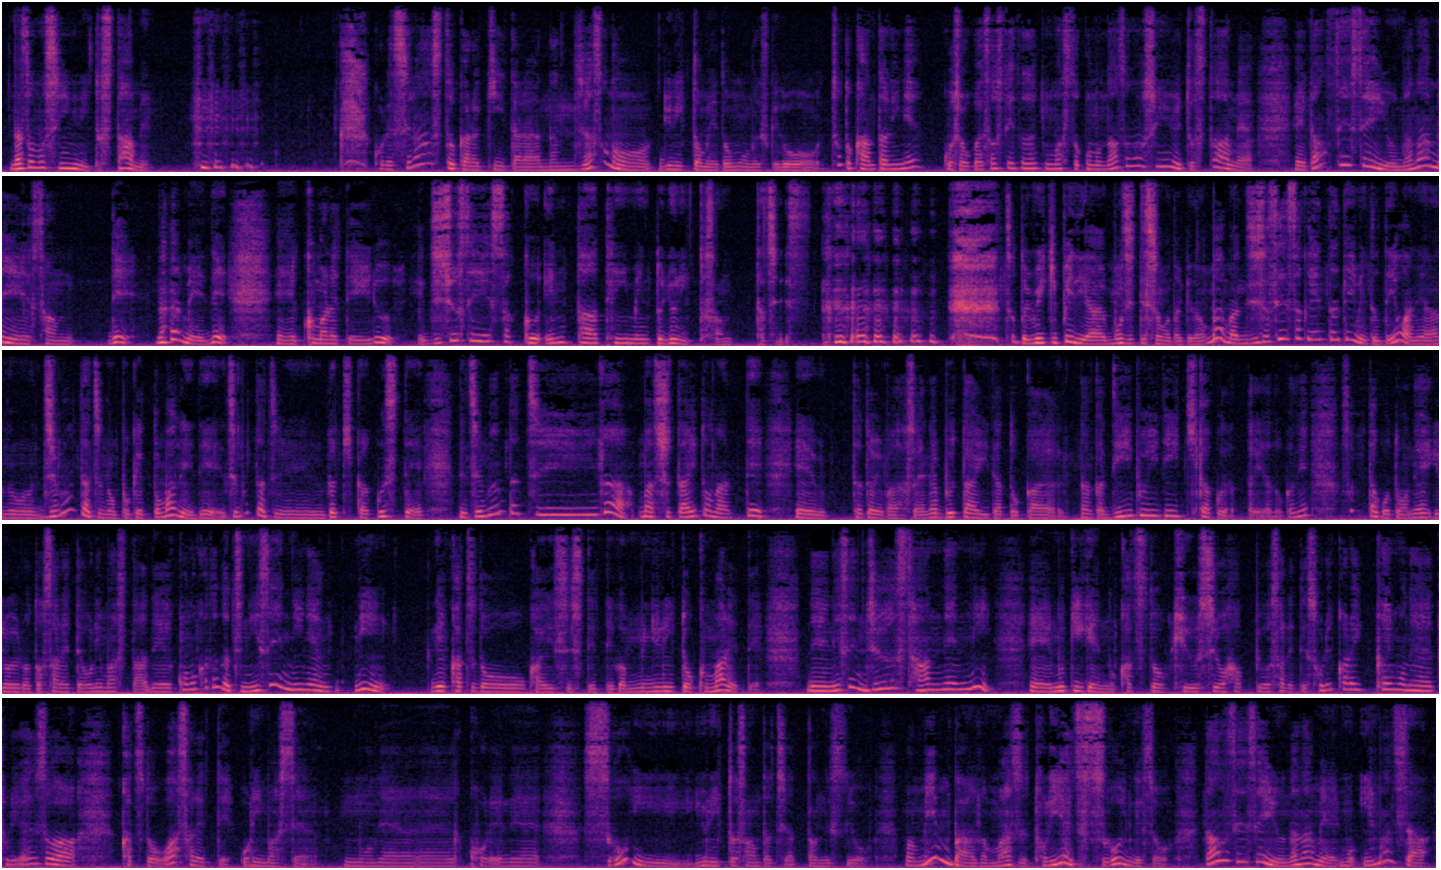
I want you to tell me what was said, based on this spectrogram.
謎の新ユニット、スターメン。これ知らん人から聞いたらなんじゃそのユニット名と思うんですけどちょっと簡単にねご紹介させていただきますとこの謎の新ユニットスター名、えー、男性声優7名さんで7名で、えー、組まれている自主制作エンターテインメントユニットさんたちです。ちょっとウィキペディアもじってしまったけど、まあまあ自主制作エンターテインメントではね、あの、自分たちのポケットマネーで、自分たちが企画して、で、自分たちが、まあ主体となって、えー例えばそうやね舞台だとかなんか DVD 企画だったりだとかねそういったことをねいろいろとされておりました。でこの方たち2002年にで活動を開始してっていうかユニットを組まれてで2013年に、えー、無期限の活動休止を発表されてそれから1回もねとりあえずは活動はされておりません。もうねこれねすごいユニットさんたちだったんですよ、まあ、メンバーがまずとりあえずすごいんですよ。男性声優7名もう今じゃ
